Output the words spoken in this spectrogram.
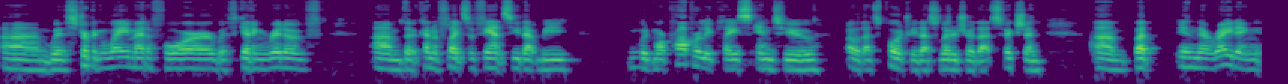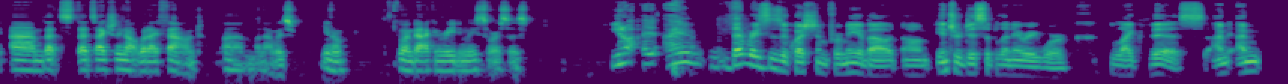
um, with stripping away metaphor, with getting rid of um, the kind of flights of fancy that we would more properly place into oh, that's poetry, that's literature, that's fiction. Um, but in their writing, um, that's that's actually not what I found um, when I was, you know, going back and reading these sources. You know, I, I that raises a question for me about um, interdisciplinary work like this. I'm, I'm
